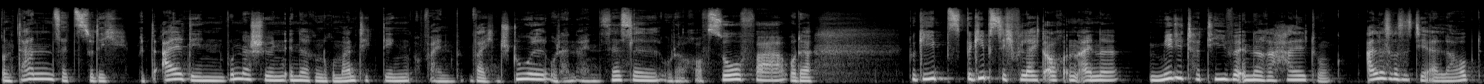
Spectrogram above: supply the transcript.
Und dann setzt du dich mit all den wunderschönen inneren Romantikdingen auf einen weichen Stuhl oder in einen Sessel oder auch aufs Sofa oder Du gibst, begibst dich vielleicht auch in eine meditative innere Haltung. Alles, was es dir erlaubt,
